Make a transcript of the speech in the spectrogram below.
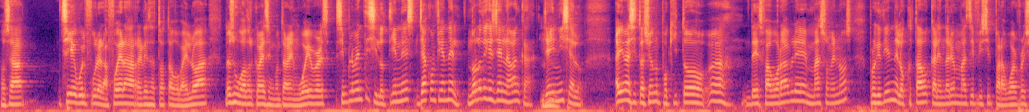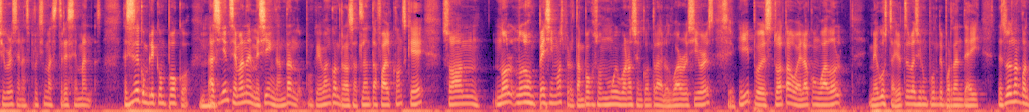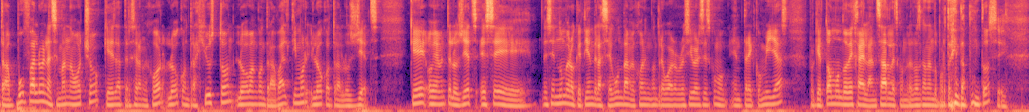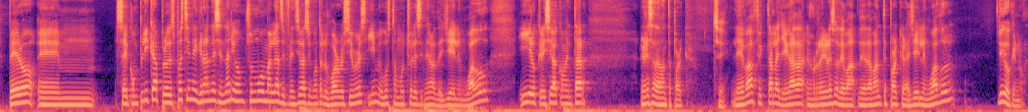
o sea... Sigue Will Fuller afuera, regresa Tua Bailoa. No es un jugador que vayas a encontrar en waivers. Simplemente si lo tienes, ya confía en él. No lo dejes ya en la banca, ya inícialo. Hay una situación un poquito ah, desfavorable, más o menos, porque tienen el octavo calendario más difícil para wide receivers en las próximas tres semanas. Así se complica un poco. La siguiente semana me sigue encantando, porque van contra los Atlanta Falcons, que son no, no son pésimos, pero tampoco son muy buenos en contra de los wide receivers. Sí. Y pues Tua Tagovailoa con Waddle me gusta. Yo te voy a decir un punto importante ahí. Después van contra Buffalo en la semana 8, que es la tercera mejor. Luego contra Houston. Luego van contra Baltimore. Y luego contra los Jets. Que obviamente los Jets, ese, ese número que tienen de la segunda mejor en contra de wide receivers es como entre comillas. Porque todo el mundo deja de lanzarles cuando les vas ganando por 30 puntos. Sí. Pero em, se complica, pero después tiene gran escenario. Son muy malas defensivas en contra de los wide receivers. Y me gusta mucho el escenario de Jalen Waddle. Y lo que les iba a comentar, regresa Davante Parker. Sí. ¿Le va a afectar la llegada, el regreso de Davante Parker a Jalen Waddle? Yo digo que no.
